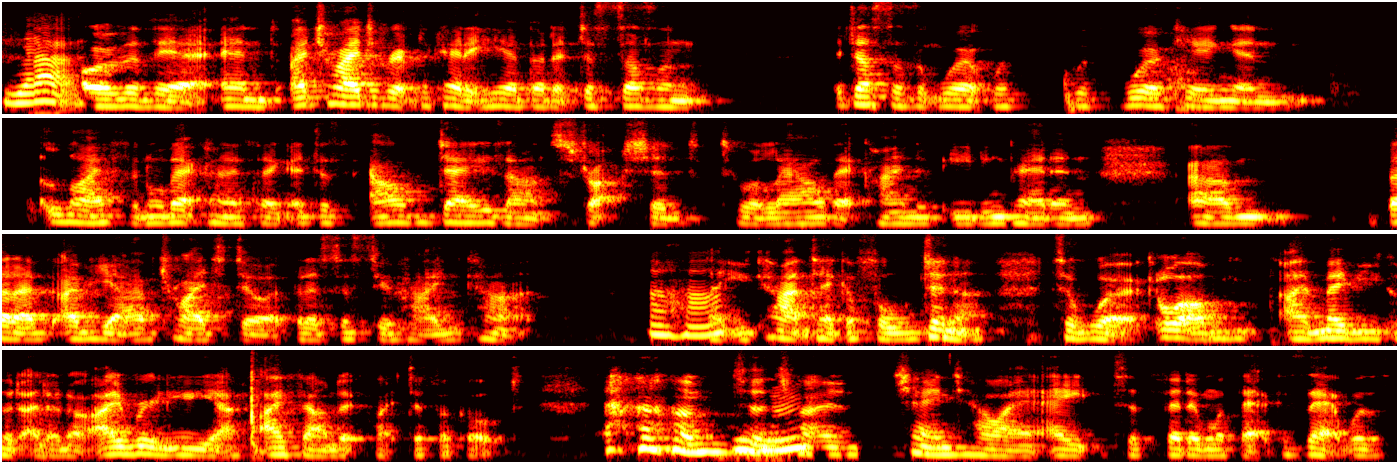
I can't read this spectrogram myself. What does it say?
Yeah, over there, and I tried to replicate it here, but it just doesn't. It just doesn't work with with working and life and all that kind of thing. It just our days aren't structured to allow that kind of eating pattern. Um, but I've, I've yeah, I've tried to do it, but it's just too high. You can't uh-huh. that you can't take a full dinner to work. Well, I, maybe you could. I don't know. I really, yeah, I found it quite difficult um, to mm-hmm. try and change how I ate to fit in with that because that was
